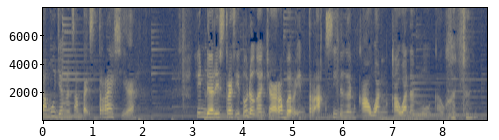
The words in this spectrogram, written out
kamu jangan sampai stres ya. Hindari stres itu dengan cara berinteraksi dengan kawan-kawananmu, kawan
